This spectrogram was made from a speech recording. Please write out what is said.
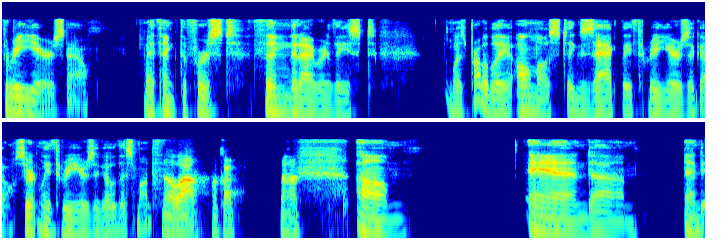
three years now. I think the first thing that I released was probably almost exactly three years ago, certainly three years ago this month. Oh wow. Okay. Uh Um, and um, and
